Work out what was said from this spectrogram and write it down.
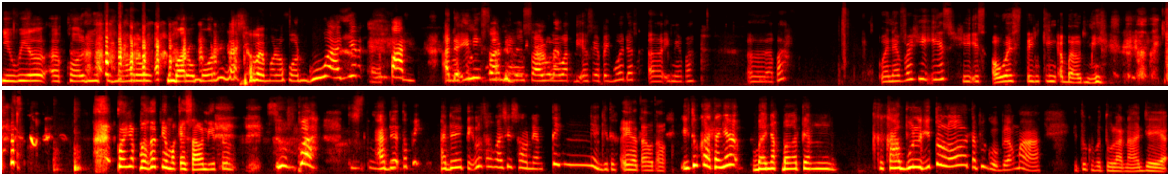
he will uh, call you tomorrow tomorrow morning lah siapa yang mau gue anjir Epan Ada ini dari yang selalu lewat di FYP gue dan eh, ini apa? Eh, apa? Whenever he is, he is always thinking about me. Banyak banget yang pakai sound itu. sumpah Terus ada tapi ada lu tau gak sih sound yang ting ya gitu Iya tahu tahu. itu katanya banyak banget yang kekabul gitu loh. Tapi gue bilang mah itu kebetulan aja ya.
